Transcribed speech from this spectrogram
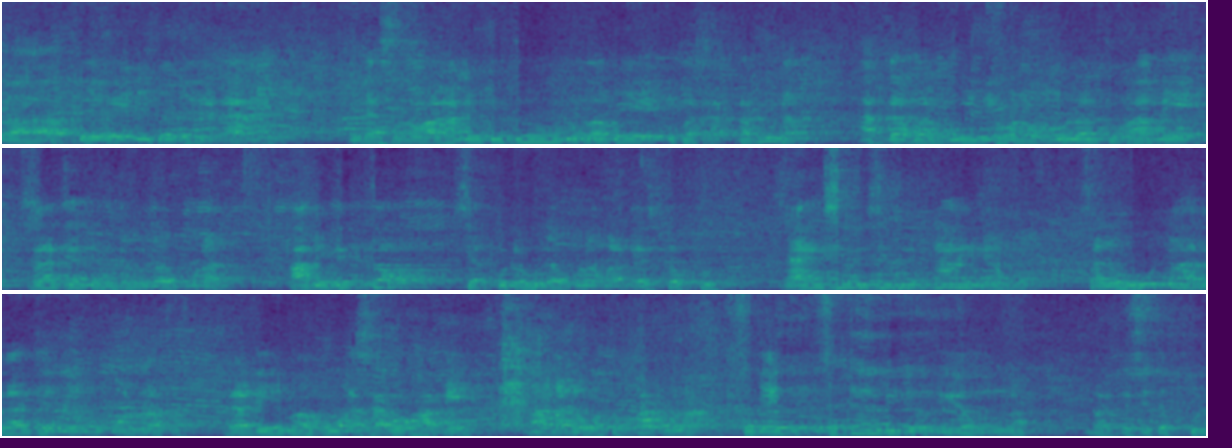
uh, bere ibadah kami. Nasional kami itu mengabe di pasar tamuna aga barbu ini holong mula tu kami raja ni hula hula mula. Kami ketok siap hula hula mula malah stop tu. Naik sebi-sebi naik namu saluhuna raja yang mengguru Rade mamu asaro kami nama kamu lah. sedang sedang video yang markas itu pul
